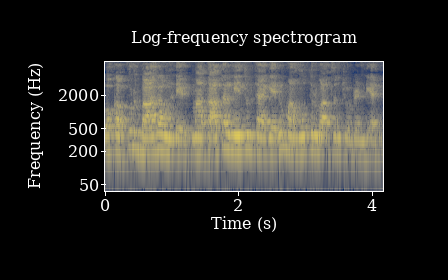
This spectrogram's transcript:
ఒకప్పుడు బాగా ఉండేవి మా తాతలు నేతులు తాగారు మా మూతులు వాసన చూడండి అని.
